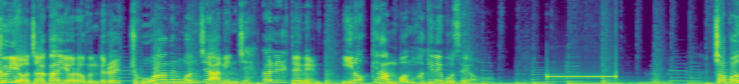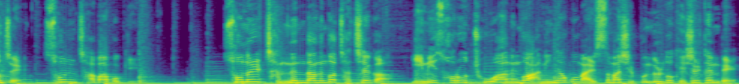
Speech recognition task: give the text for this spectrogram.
그 여자가 여러분들을 좋아하는 건지 아닌지 헷갈릴 때는 이렇게 한번 확인해 보세요. 첫 번째, 손 잡아보기. 손을 잡는다는 것 자체가 이미 서로 좋아하는 거 아니냐고 말씀하실 분들도 계실 텐데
